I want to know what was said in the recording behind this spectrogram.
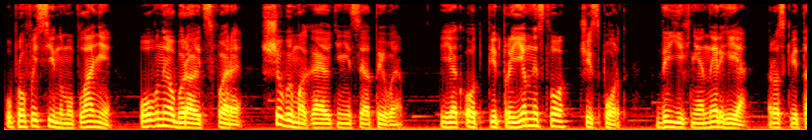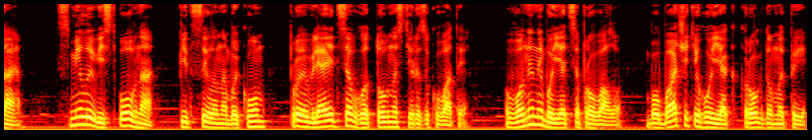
У професійному плані овни обирають сфери, що вимагають ініціативи, як от підприємництво чи спорт, де їхня енергія розквітає. Сміливість овна, підсилена биком, проявляється в готовності ризикувати. Вони не бояться провалу, бо бачать його як крок до мети,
